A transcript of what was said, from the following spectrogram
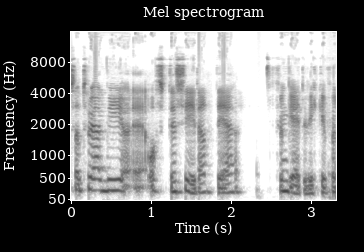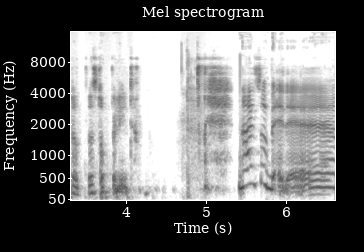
Så tror jeg de ofte sier at det fungerer ikke i forhold til å stoppe lyd. Nei, så, eh,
